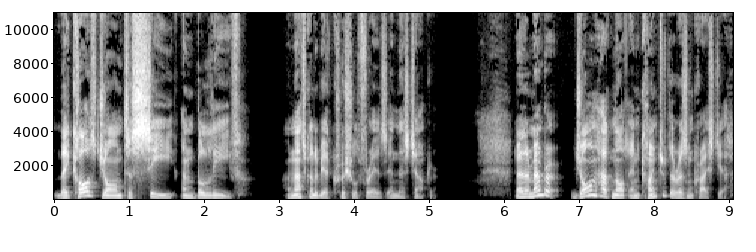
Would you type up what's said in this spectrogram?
They cause John to see and believe, and that's going to be a crucial phrase in this chapter. Now remember, John had not encountered the risen Christ yet.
